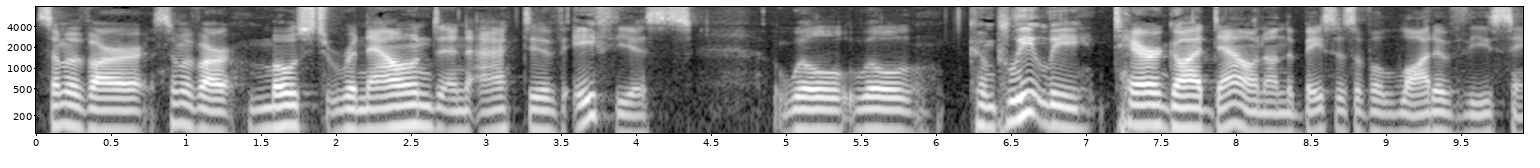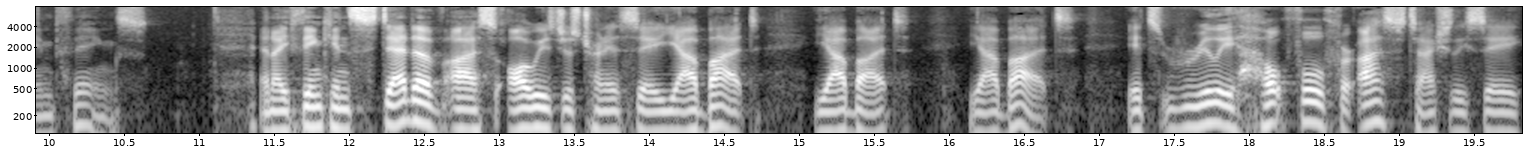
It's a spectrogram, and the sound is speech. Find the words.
some, of our, some of our most renowned and active atheists will, will completely tear God down on the basis of a lot of these same things. And I think instead of us always just trying to say, yeah, but, yeah, but, yeah, but, it's really helpful for us to actually say,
